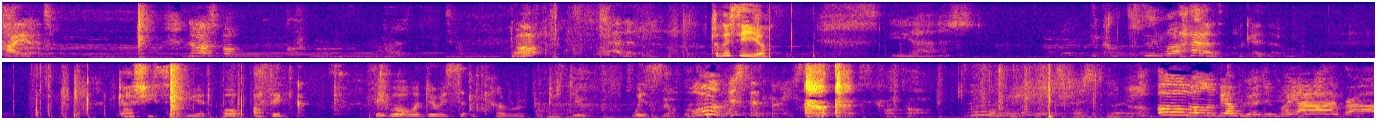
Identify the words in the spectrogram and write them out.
tired. No, I spelled. What? Edit. Can they see you? Yes. I can't see my head. Okay, there we go. Guys, she's so weird, but I think I think what we'll do is set the camera up and just do wisdom. Oh, this is nice. oh, Olivia, I'm going to do my eyebrows.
